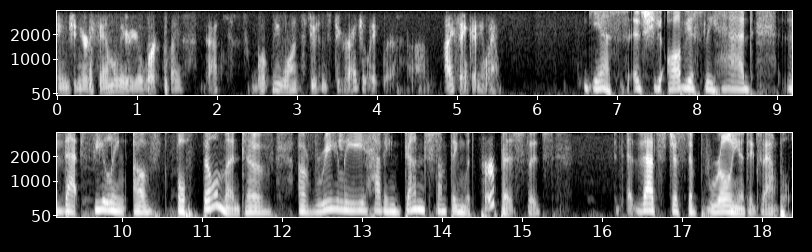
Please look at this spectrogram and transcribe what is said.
change in your family or your workplace, that's what we want students to graduate with, um, I think, anyway. Yes, and she obviously had that feeling of fulfillment of of really having done something with purpose. That's that's just a brilliant example.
